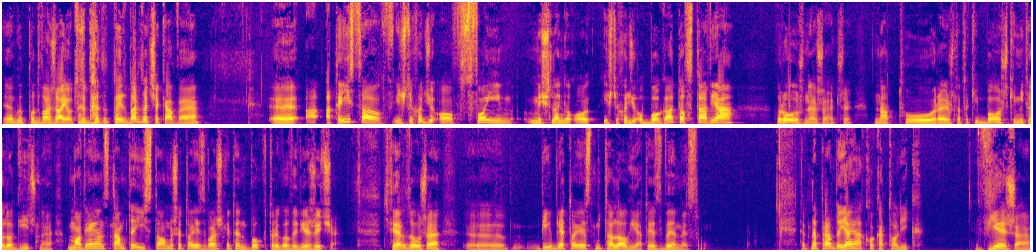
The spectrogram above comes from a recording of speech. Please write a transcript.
jakby podważają. To jest bardzo, to jest bardzo ciekawe. E, a ateista, jeśli chodzi o w swoim myśleniu, o, jeśli chodzi o Boga, to wstawia różne rzeczy, naturę, już na takie bożki mitologiczne, wmawiając nam teistom, że to jest właśnie ten Bóg, którego wy wierzycie. Twierdzą, że y, Biblia to jest mitologia, to jest wymysł. Tak naprawdę ja jako katolik wierzę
